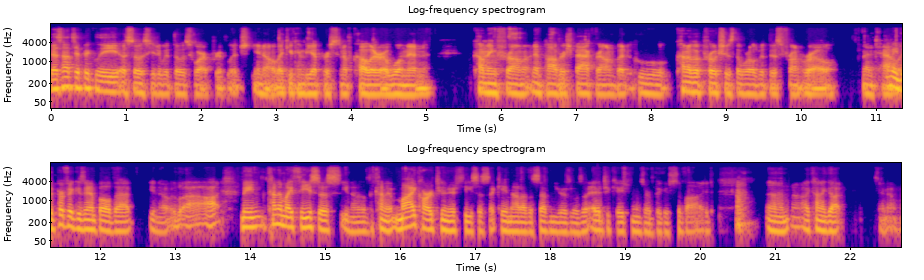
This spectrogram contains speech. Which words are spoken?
that's not typically associated with those who are privileged you know like you can be a person of color a woman coming from an impoverished background but who kind of approaches the world with this front row mentality i mean the perfect example of that you know uh, i mean kind of my thesis you know the kind of my cartoonish thesis that came out of the seven years was that education is our biggest divide. And i kind of got you know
